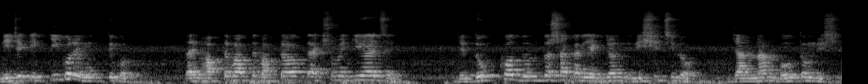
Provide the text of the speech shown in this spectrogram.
নিজেকে কি করে মুক্তি করব? তাই ভাবতে ভাবতে ভাবতে ভাবতে একসময় কি হয়েছে? যে দুঃখ দুর্দশাকারী একজন ঋষি ছিল, যার নাম গৌতম ঋষি।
